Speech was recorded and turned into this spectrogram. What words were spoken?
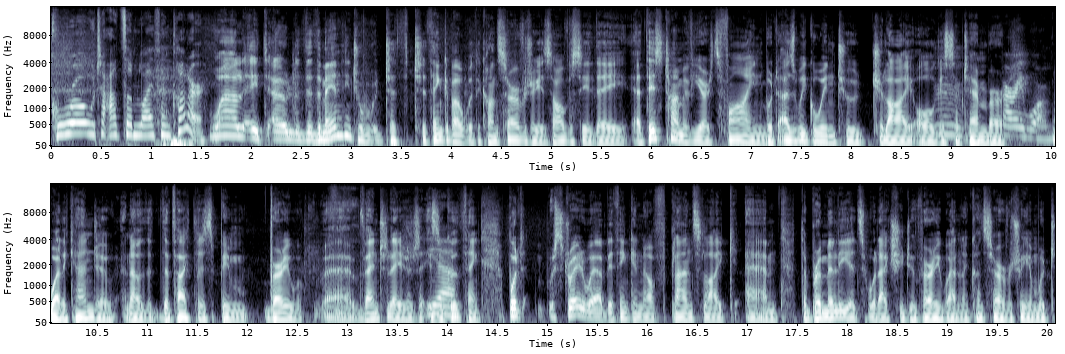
grow to add some life and colour? Well, it, uh, the, the main thing to, to to think about with the conservatory is obviously they at this time of year it's fine, but as we go into July, August, September, very warm. Well, it can do. Now the, the fact that it's been very uh, ventilated is Yeah. a good thing. But straight away, I'd be thinking of plants like um, the bromeliads would actually do very well in a conservatory and would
